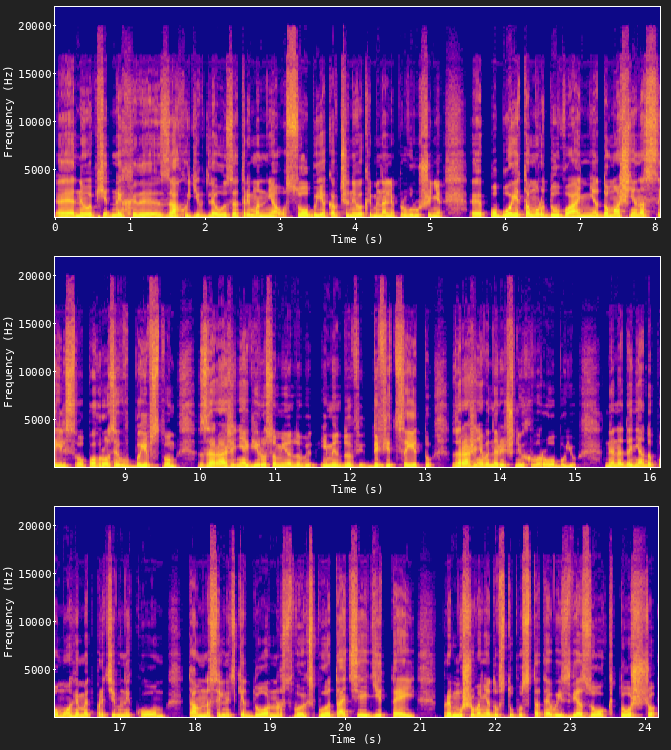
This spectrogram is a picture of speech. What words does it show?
е, необхідних е, заходів для затримання особи, яка вчинила кримінальне правопорушення, е, побої та мордування, домашнє насильство, погрози вбивством, зараження вірусом імунодефі- імунодефіциту, зараження венеричною хворобою, ненадання допомоги медпрацівникам, там насильницьке донорство, експлуатація дітей, примушування до вступу в статевий зв'язок тощо.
